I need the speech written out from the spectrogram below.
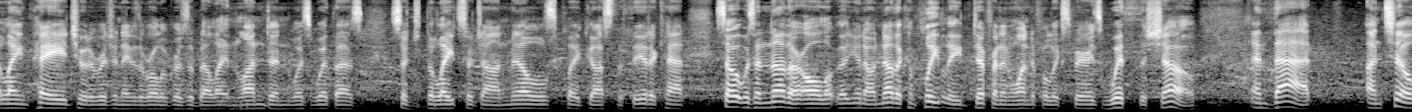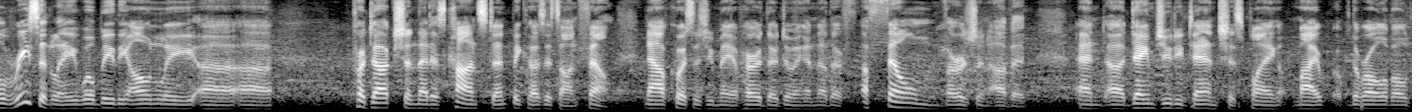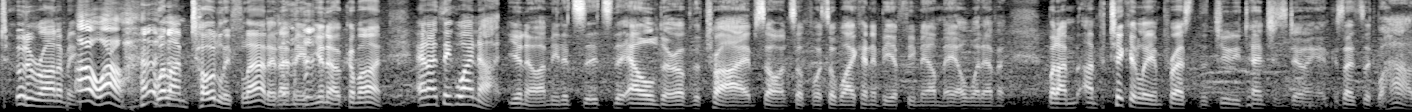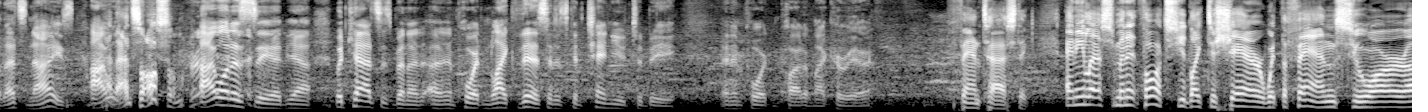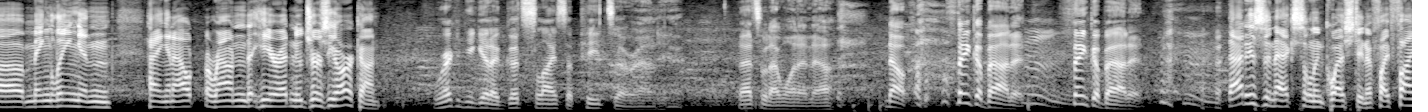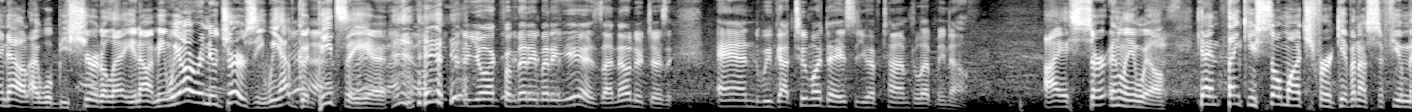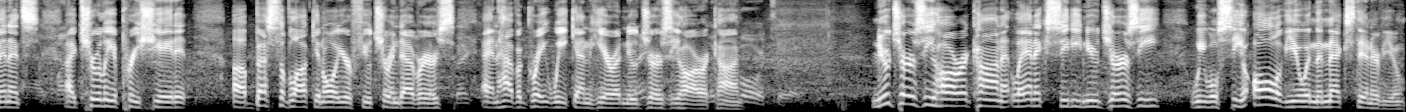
Elaine Paige, who had originated the role of Grizabella in London, was with us. So the late Sir John Mills played Gus the theater cat. So it was another all you know another completely different and wonderful experience with the show, and that until recently will be the only uh, uh, production that is constant because it's on film. Now, of course, as you may have heard, they're doing another a film version of it, and uh, Dame Judi Dench is playing my the role of old Deuteronomy. Oh wow! well, I'm totally flattered. I mean, you know, come on. And I think why not? You know, I mean, it's it's the elder of the tribe, so on and so forth. So why can't it be a female, male, whatever? But I'm I'm particularly impressed that Judi Dench is doing it because I said, wow, that's nice. I that's awesome. I want to see it. Yeah. But Cats has been an, an important like this. It has continued to be an important part of my career. Fantastic. Any last minute thoughts you'd like to share with the fans who are uh, mingling and hanging out around here at New Jersey HorrorCon? Where can you get a good slice of pizza around here? That's what I want to know. No, think about it. Think about it. That is an excellent question. If I find out, I will be sure to let you know. I mean, we are in New Jersey. We have yeah, good pizza here. I've been in New York for many, many years. I know New Jersey. And we've got two more days, so you have time to let me know. I certainly will. Ken, thank you so much for giving us a few minutes. I truly appreciate it. Uh, best of luck in all your future endeavors, and have a great weekend here at New Jersey HorrorCon. New Jersey HorrorCon, Atlantic City, New Jersey. We will see all of you in the next interview.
